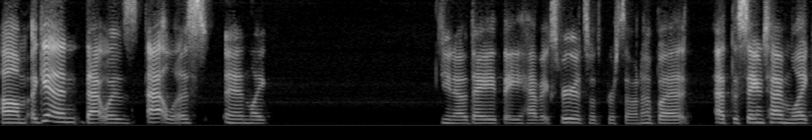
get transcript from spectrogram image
Um, again, that was Atlus, and like you know they they have experience with Persona, but at the same time, like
